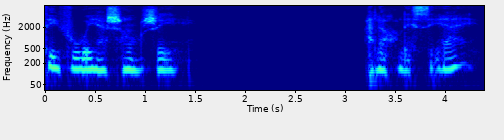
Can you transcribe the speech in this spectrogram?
est voué à changer. Alors laissez être.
